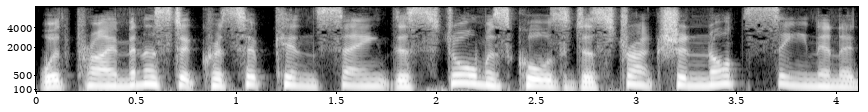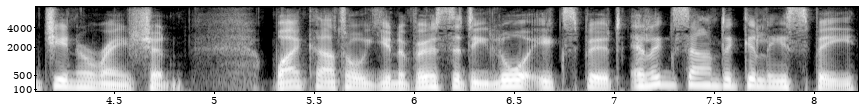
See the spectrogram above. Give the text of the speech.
with Prime Minister Chris Hipkins saying the storm has caused destruction not seen in a generation. Waikato University law expert Alexander Gillespie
